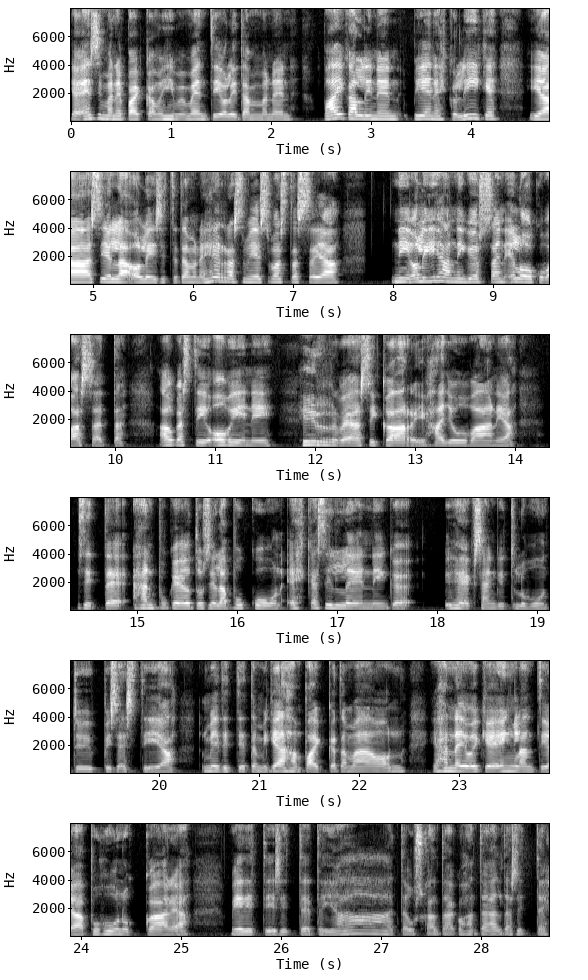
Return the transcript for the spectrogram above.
Ja ensimmäinen paikka, mihin me mentiin, oli tämmöinen paikallinen pienehkö liike. Ja siellä oli sitten tämmöinen herrasmies vastassa ja niin oli ihan niin kuin jossain elokuvassa, että aukastiin ovi, niin hirveä sikari haju vaan ja sitten hän pukeutui siellä pukuun ehkä silleen niin 90-luvun tyyppisesti ja mietittiin, että mikähän paikka tämä on. Ja hän ei oikein englantia puhunutkaan ja mietittiin sitten, että jaa, että uskaltaakohan täältä sitten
